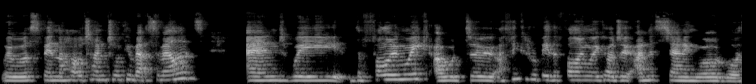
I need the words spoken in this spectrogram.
where we'll spend the whole time talking about surveillance. And we, the following week, I will do, I think it'll be the following week, I'll do Understanding World War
